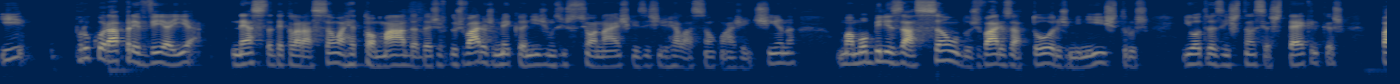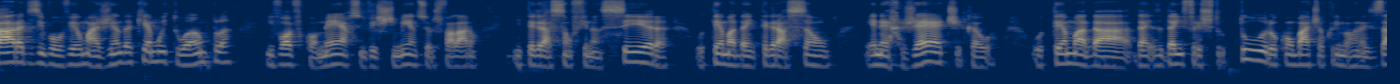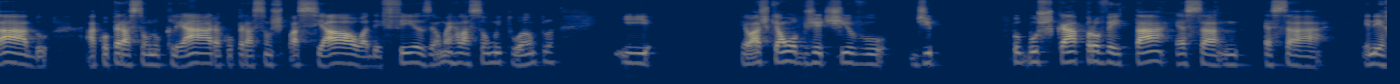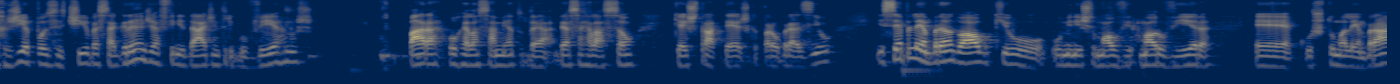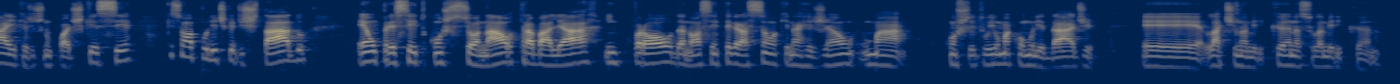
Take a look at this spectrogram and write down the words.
e procurar prever aí nesta declaração a retomada das, dos vários mecanismos institucionais que existem de relação com a Argentina, uma mobilização dos vários atores, ministros e outras instâncias técnicas para desenvolver uma agenda que é muito ampla, envolve comércio, investimentos, eles falaram integração financeira, o tema da integração energética, o, o tema da, da, da, infraestrutura, o combate ao crime organizado, a cooperação nuclear, a cooperação espacial, a defesa, é uma relação muito ampla e eu acho que é um objetivo de buscar aproveitar essa, essa energia positiva, essa grande afinidade entre governos para o relançamento da, dessa relação que é estratégica para o Brasil. E sempre lembrando algo que o, o ministro Mauro Vieira é, costuma lembrar e que a gente não pode esquecer, que isso é uma política de Estado, é um preceito constitucional trabalhar em prol da nossa integração aqui na região, uma, constituir uma comunidade é, latino-americana, sul-americana.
